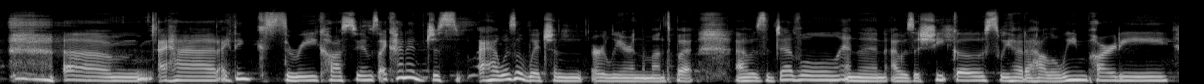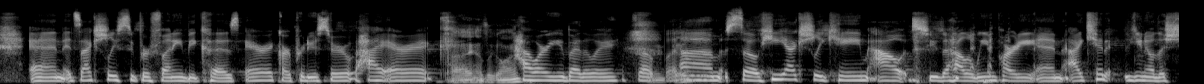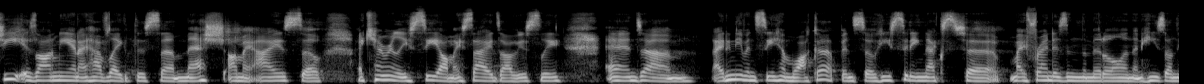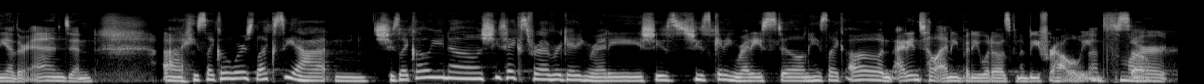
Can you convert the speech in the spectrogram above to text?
um, I had, I think, three costumes. I kind of just, I was a witch in, earlier in the month, but I was a devil and then I was a sheet ghost. We had a Halloween party. And it's actually super funny because Eric, our producer, hi, Eric. Hi, how's it going? How are you, by the way? What's up, buddy? Um, so he actually came out to the Halloween party, and I can't, you know, the sheet is on me, and I have like this uh, mesh on my eyes, so I can't really see all my sides, obviously. And um, I didn't even see him walk up, and so he's sitting next to my friend is in the middle, and then he's on the other end, and. Uh, he's like, "Oh, where's Lexy at?" And she's like, "Oh, you know, she takes forever getting ready. She's she's getting ready still." And he's like, "Oh," and I didn't tell anybody what I was going to be for Halloween. That's So- smart.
